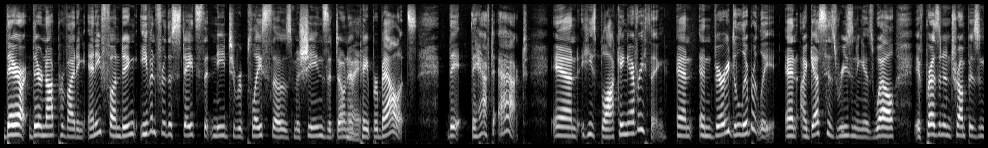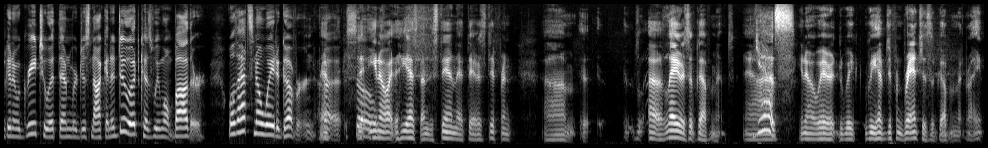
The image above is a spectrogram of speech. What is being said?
they're they're not providing any funding, even for the states that need to replace those machines that don't have Right. paper ballots. They they have to act, and he's blocking everything, and and very deliberately. And I guess his reasoning is, well, if President Trump isn't going to agree to it, then we're just not going to do it because we won't bother. Well, that's no way to govern. Uh, so you know he has to understand that there's different um, uh, uh, layers of government. And, Yes. you know we're, we we have different branches of government, right?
